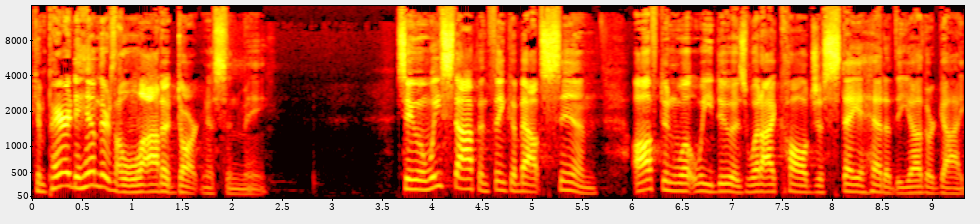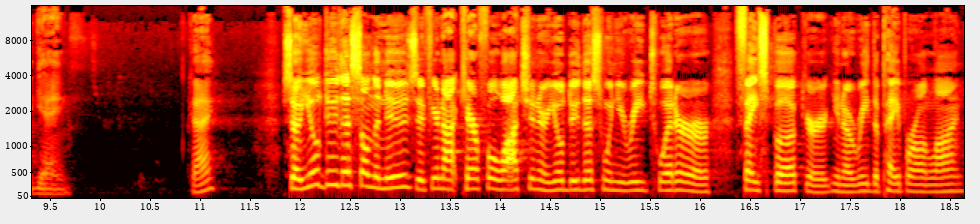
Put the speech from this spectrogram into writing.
Compared to him, there's a lot of darkness in me. See, when we stop and think about sin, often what we do is what I call just stay ahead of the other guy game. Okay? So you'll do this on the news if you're not careful watching, or you'll do this when you read Twitter or Facebook or you know read the paper online.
